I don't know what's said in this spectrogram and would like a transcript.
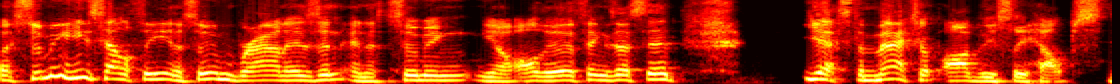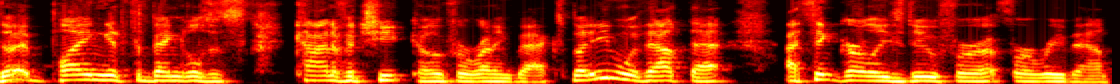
assuming he's healthy, and assuming Brown isn't, and assuming you know all the other things I said. Yes, the matchup obviously helps. The, playing against the Bengals is kind of a cheat code for running backs, but even without that, I think Gurley's due for for a rebound.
